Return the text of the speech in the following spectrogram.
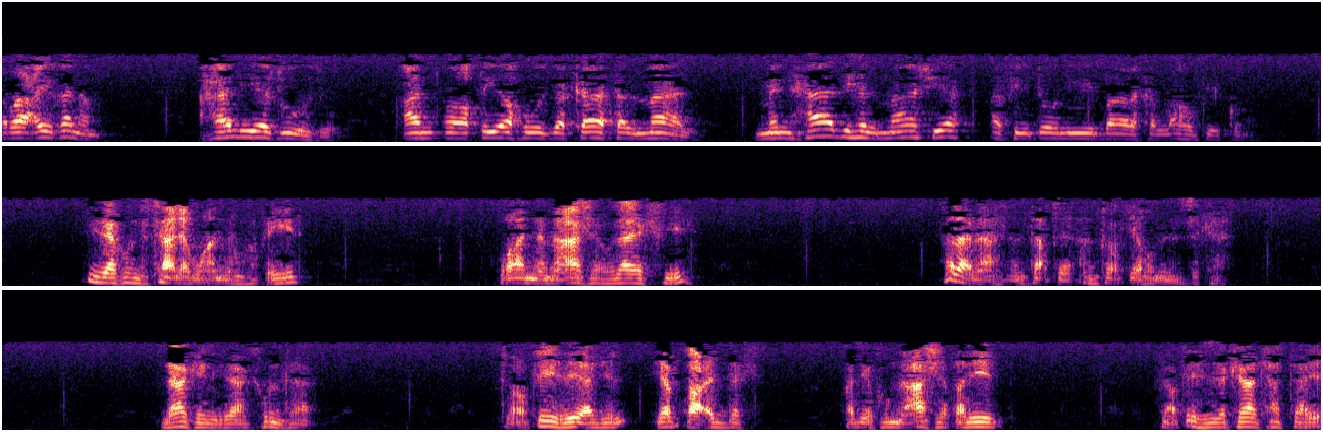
راعي غنم. هل يجوز أن أعطيه زكاة المال من هذه الماشية. أفيدوني بارك الله فيكم. إذا كنت تعلم أنه فقير وأن معاشه لا يكفيه فلا بأس أن تعطي أن تعطيه من الزكاة. لكن إذا كنت تعطيه لأجل يبقى عندك قد يكون معاشه قليل تعطيه الزكاة حتى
